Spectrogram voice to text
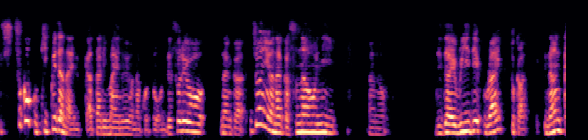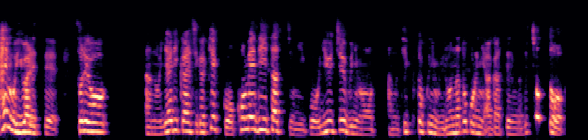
しつこく聞くじゃないですか、当たり前のようなことを。で、それをなんか、ジョニーはなんか素直に、あの、Did I read it right? とか何回も言われて、それをあのやり返しが結構コメディタッチにこう YouTube にもあの TikTok にもいろんなところに上がってるので、ちょっと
